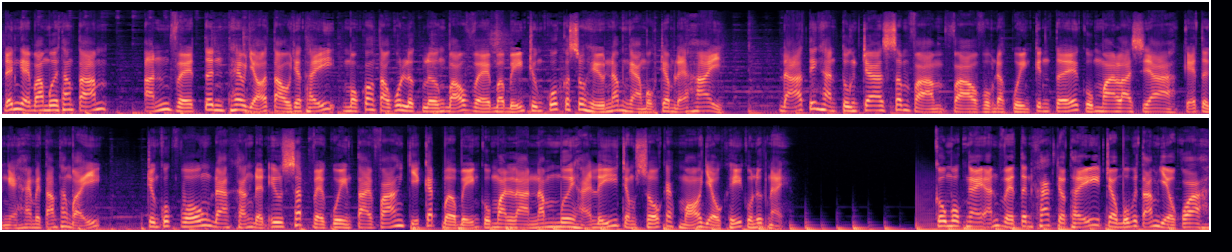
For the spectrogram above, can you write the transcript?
Đến ngày 30 tháng 8, ảnh vệ tinh theo dõi tàu cho thấy một con tàu của lực lượng bảo vệ bờ biển Trung Quốc có số hiệu 5102 đã tiến hành tuần tra xâm phạm vào vùng đặc quyền kinh tế của Malaysia kể từ ngày 28 tháng 7. Trung Quốc vốn đang khẳng định yêu sách về quyền tài phán chỉ cách bờ biển của Mala 50 hải lý trong số các mỏ dầu khí của nước này. Cùng một ngày, ảnh vệ tinh khác cho thấy trong 48 giờ qua,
